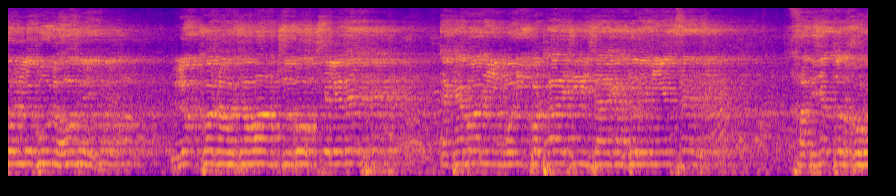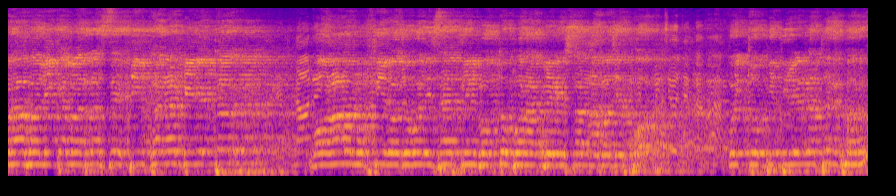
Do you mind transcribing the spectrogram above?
বললে ভুল হবে। লক্ষ নৌজওয়ান যুবক ছেলেদের একেবারেই মণিকোঠায় যিনি জায়গা করে নিয়েছেন, খাদিজাতুল খুবরা বালিকা মাদ্রাসে তিনখানার ডিরেক্টর মৌলানা মুফতি রজওয়ালি সাহেব তিনি বক্তব্য রাখবেন এসার নামাজের পর। কই তব্বি দিলেন না তো একবারও?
